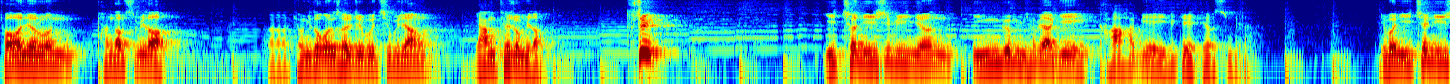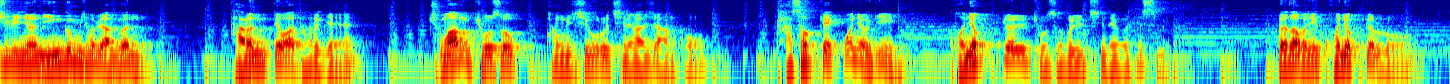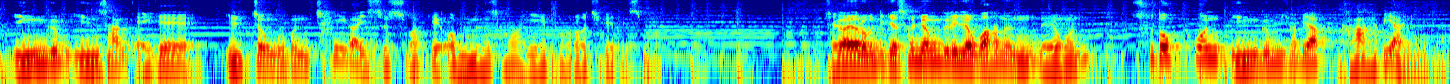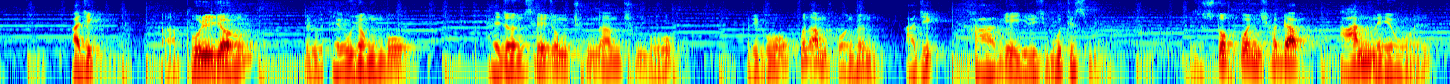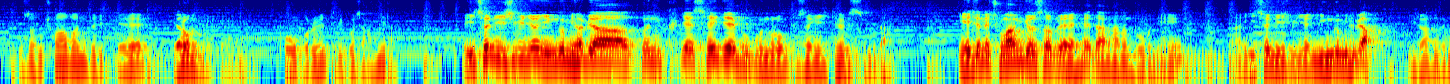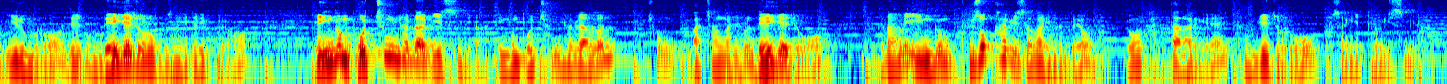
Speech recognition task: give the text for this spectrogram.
조합원 여러분 반갑습니다. 어, 경기도 건설지부 지부장 양태조입니다. 투쟁! 2022년 임금 협약이 가합의에 이르게 되었습니다. 이번 2022년 임금 협약은 다른 때와 다르게 중앙 교섭 방식으로 진행하지 않고 다섯 개 권역이 권역별 교섭을 진행을 했습니다. 그러다 보니 권역별로 임금 인상액에 일정 부분 차이가 있을 수밖에 없는 상황이 벌어지게 됐습니다. 제가 여러분들께 설명드리려고 하는 내용은 수도권 임금 협약 가합이 아닙니다. 아직 아, 부울경 그리고 대구 경북 대전 세종 충남 충북 그리고 호남권은 아직 가합에 이르지 못했습니다. 그래서 수도권 협약 안 내용을 우선 조합원들께 여러분들께 보고를 드리고자 합니다. 2022년 임금 협약은 크게 세 개 부분으로 구성이 되어 있습니다. 예전에 중앙교섭에 해당하는 부분이 2022년 임금 협약이라는 이름으로 총 4개 조로 구성이 되어 있고요. 임금 보충 협약이 있습니다. 임금 보충 협약은 총 마찬가지로 4개 조. 그 다음에 임금 부속 합의서가 있는데요. 이거 간단하게 두개 조로 구성이 되어 있습니다.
